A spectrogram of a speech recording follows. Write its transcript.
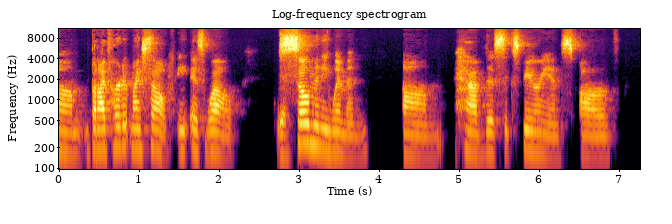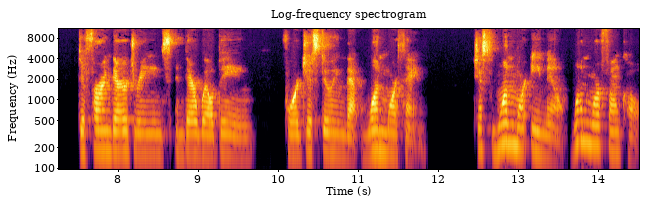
um, but i've heard it myself as well Yeah. so many women um, have this experience of deferring their dreams and their well-being for just doing that one more thing just one more email one more phone call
